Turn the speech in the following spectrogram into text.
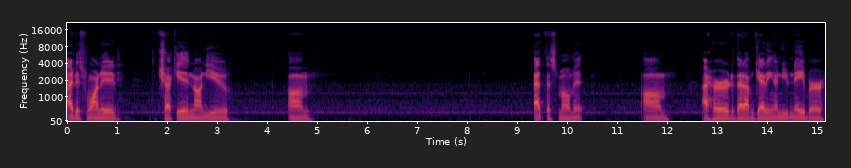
I just wanted to check in on you. Um, at this moment. Um, I heard that I'm getting a new neighbor,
